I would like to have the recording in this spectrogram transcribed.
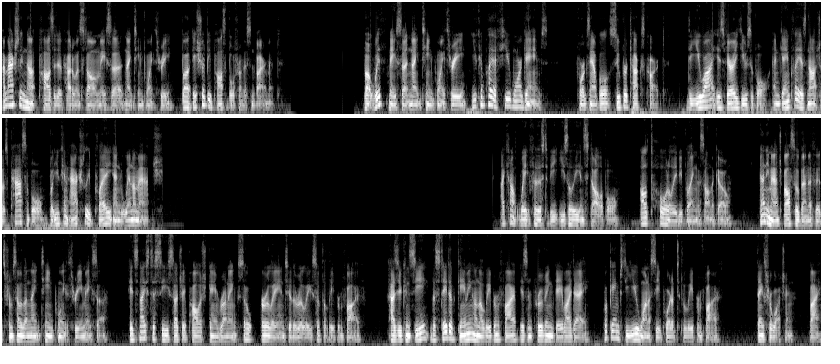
I'm actually not positive how to install Mesa 19.3, but it should be possible from this environment. But with Mesa 19.3, you can play a few more games. For example, Super Tux Kart. The UI is very usable, and gameplay is not just passable, but you can actually play and win a match. I cannot wait for this to be easily installable. I'll totally be playing this on the go. AnyMatch also benefits from some of the 19.3 Mesa. It's nice to see such a polished game running so early into the release of the Librem 5. As you can see, the state of gaming on the Librem 5 is improving day by day. What games do you want to see ported to the Librem 5? Thanks for watching. Bye.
